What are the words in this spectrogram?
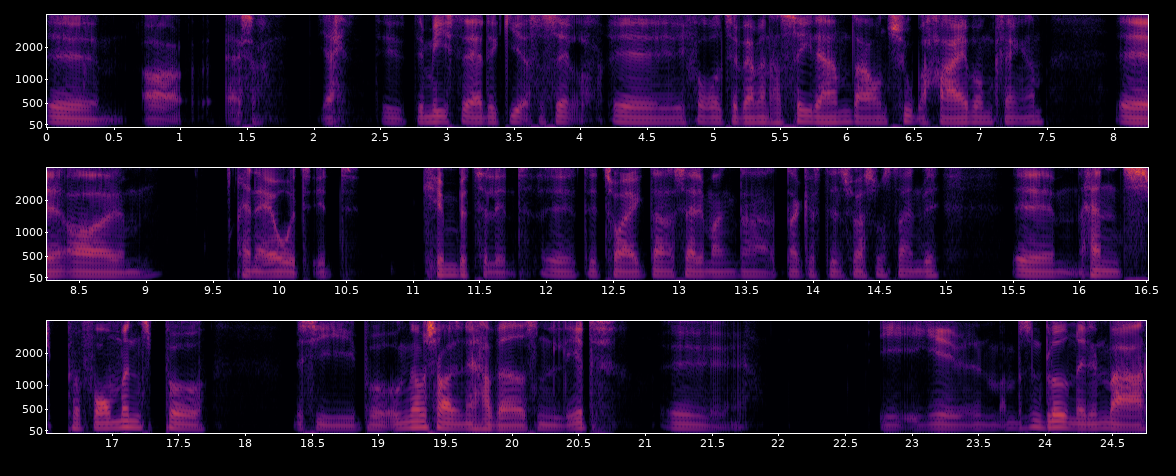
Øh, og altså, ja, det, det meste af det giver sig selv øh, i forhold til, hvad man har set af ham. Der er jo en super hype omkring ham. Øh, og øh, han er jo et, et kæmpe talent. Øh, det tror jeg ikke, der er særlig mange, der, der kan stille spørgsmålstegn ved. Øh, hans performance på, vil sige, på ungdomsholdene har været sådan lidt, øh, ikke sådan blød mellemvare,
